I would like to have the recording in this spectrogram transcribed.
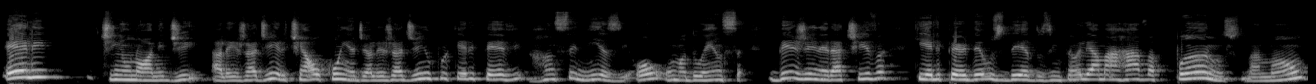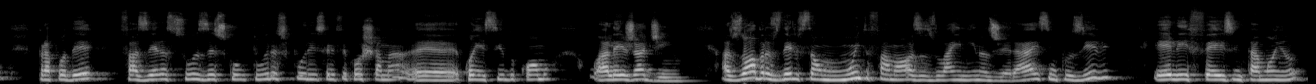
Ele tinha o nome de aleijadinho, ele tinha alcunha de aleijadinho porque ele teve hanseníase, ou uma doença degenerativa que ele perdeu os dedos. Então, ele amarrava panos na mão para poder fazer as suas esculturas, por isso ele ficou chamado, é, conhecido como aleijadinho. As obras dele são muito famosas lá em Minas Gerais, inclusive ele fez em tamanho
